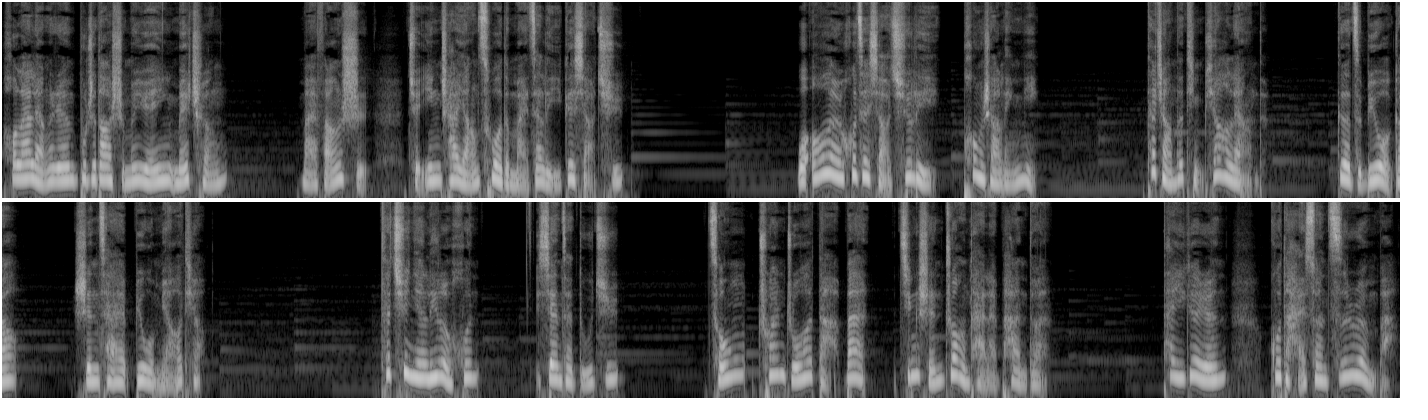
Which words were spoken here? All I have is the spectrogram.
后来两个人不知道什么原因没成，买房时却阴差阳错的买在了一个小区。我偶尔会在小区里碰上林颖，她长得挺漂亮的，个子比我高，身材比我苗条。她去年离了婚，现在独居。从穿着打扮、精神状态来判断。他一个人过得还算滋润吧。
